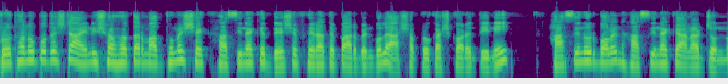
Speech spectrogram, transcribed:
প্রধান উপদেষ্টা আইনি সহায়তার মাধ্যমে শেখ হাসিনাকে দেশে ফেরাতে পারবেন বলে আশা প্রকাশ করেন তিনি। হাসিনুর বলেন, হাসিনাকে আনার জন্য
